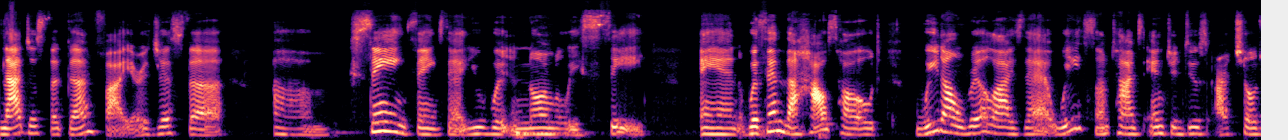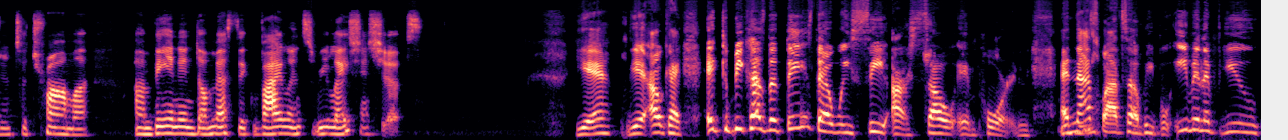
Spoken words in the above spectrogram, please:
not just the gunfire, just the um, seeing things that you wouldn't normally see. And within the household, we don't realize that we sometimes introduce our children to trauma um, being in domestic violence relationships. Yeah, yeah, okay. It could because the things that we see are so important. And mm-hmm. that's why I tell people, even if you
